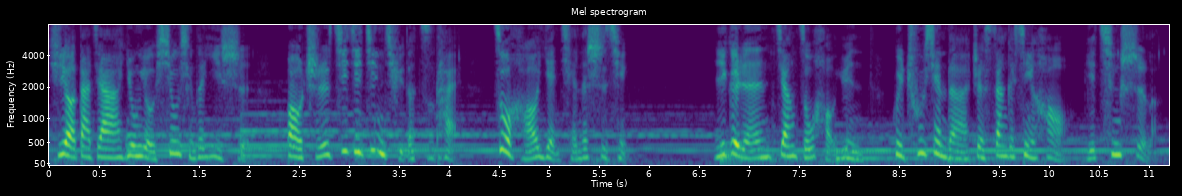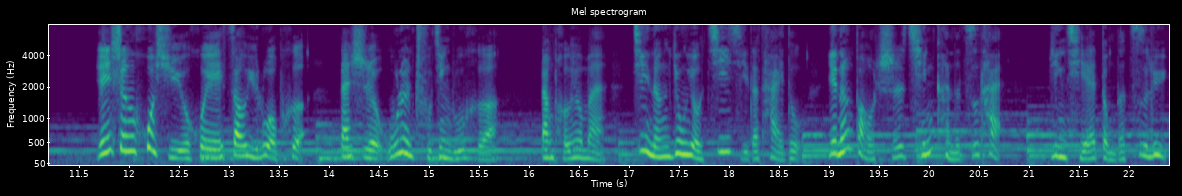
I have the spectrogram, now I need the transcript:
需要大家拥有修行的意识，保持积极进取的姿态，做好眼前的事情。一个人将走好运，会出现的这三个信号，别轻视了。人生或许会遭遇落魄，但是无论处境如何。当朋友们既能拥有积极的态度，也能保持勤恳的姿态，并且懂得自律，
